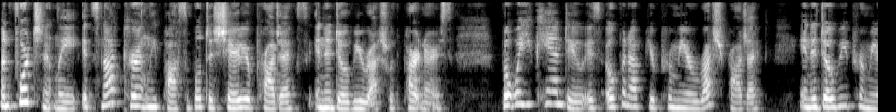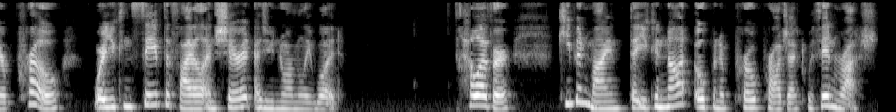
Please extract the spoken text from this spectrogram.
Unfortunately, it's not currently possible to share your projects in Adobe Rush with partners, but what you can do is open up your Premiere Rush project in Adobe Premiere Pro where you can save the file and share it as you normally would. However, keep in mind that you cannot open a Pro project within Rush,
